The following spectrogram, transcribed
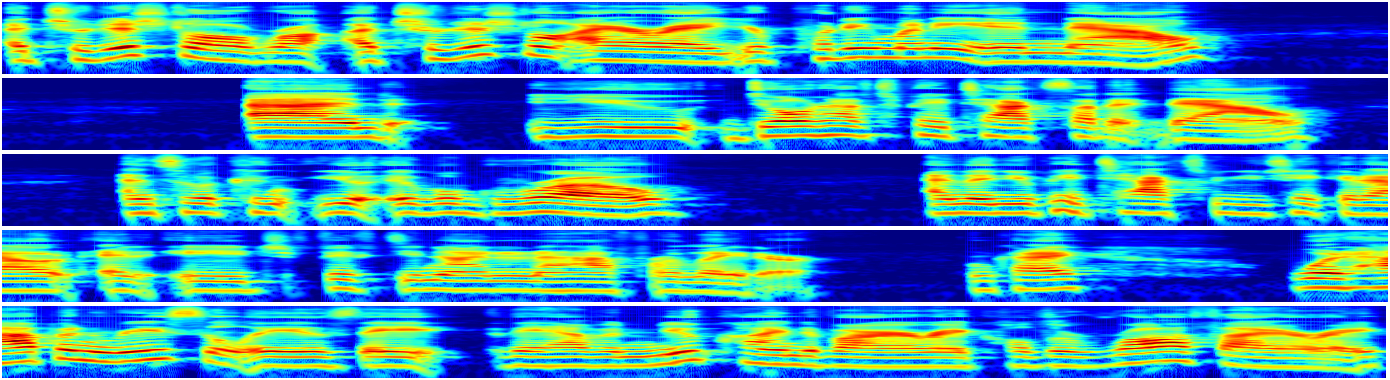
a traditional a traditional IRA. You're putting money in now, and you don't have to pay tax on it now, and so it can you, it will grow, and then you pay tax when you take it out at age 59 and a half or later. Okay. What happened recently is they they have a new kind of IRA called a Roth IRA,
